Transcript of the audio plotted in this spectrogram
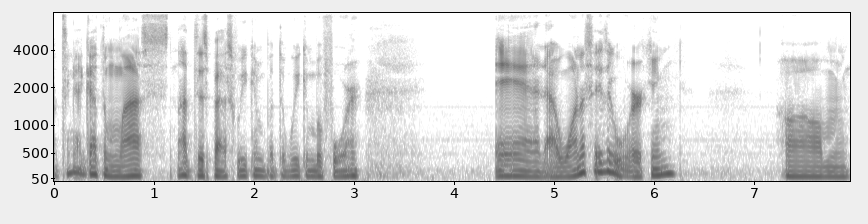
I think I got them last, not this past weekend, but the weekend before. And I want to say they're working. Um,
